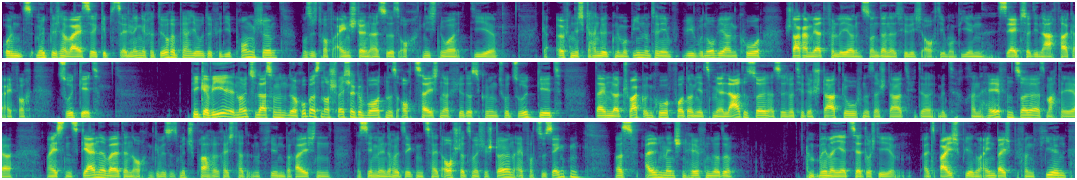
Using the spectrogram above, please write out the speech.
Und möglicherweise gibt es eine längere Dürreperiode für die Branche, muss ich darauf einstellen, also dass auch nicht nur die öffentlich gehandelten Immobilienunternehmen wie Vonovia und Co. stark an Wert verlieren, sondern natürlich auch die Immobilien selbst, weil die Nachfrage einfach zurückgeht. Pkw-Neuzulassungen in Europa sind auch schwächer geworden, das ist auch Zeichen dafür, dass die Konjunktur zurückgeht. Daimler Truck und Co. fordern jetzt mehr Ladesäulen, also wird hier der Staat gerufen, dass der Staat wieder mit dran helfen soll. Das macht er ja meistens gerne, weil er dann auch ein gewisses Mitspracherecht hat in vielen Bereichen. Das sehen wir in der heutigen Zeit auch, statt zum Beispiel Steuern einfach zu senken, was allen Menschen helfen würde. Will man jetzt ja durch die, als Beispiel, nur ein Beispiel von vielen,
